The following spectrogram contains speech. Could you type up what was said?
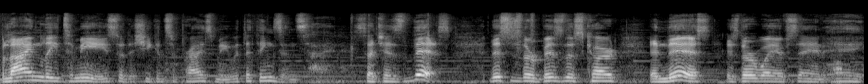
blindly to me so that she can surprise me with the things inside, such as this. This is their business card, and this is their way of saying, hey,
